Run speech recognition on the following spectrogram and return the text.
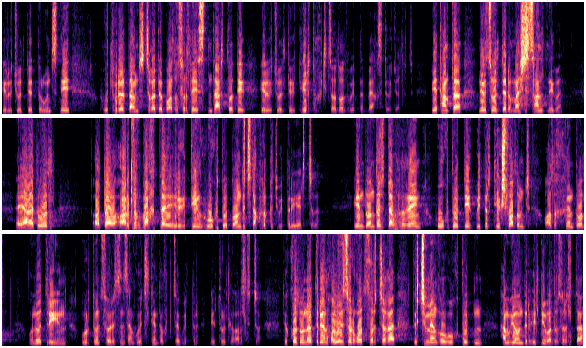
хэрэгжүүлдэг тэр үндэсний хөтөлбөрөөр дамжиж байгаа тэр боловсролын стандартуудыг хэрэгжүүлдэг тэр тогтолцоо бол бид нар байх хэрэгтэй гэж ойлгож байна. Би тантай нэг зүйл дээр маш санал нэг байна. Ягаад гэвэл одоо орлого багтай иргэдийн хүүхдүүд дундаж давхрах гэж бид нар ярьж байгаа. Энэ дундаж давхаргын хүүхдүүдийг бид нар тэгш боломж олгохын тулд өнөөдрийн энэ үр дүнд суурилсан санхүүжилтийн тогтолцоог бид нар нэвтрүүлэх оролдож байгаа. Тэгэхгүй өнөөдөр энэ хувийн сургуульд сурж байгаа 40 мянган хүүхдүүд нь хамгийн өндөр хэлний боловсралтай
